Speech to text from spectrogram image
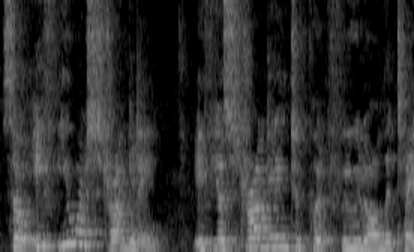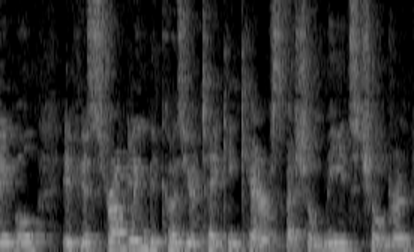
So if you are struggling, if you're struggling to put food on the table, if you're struggling because you're taking care of special needs children,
